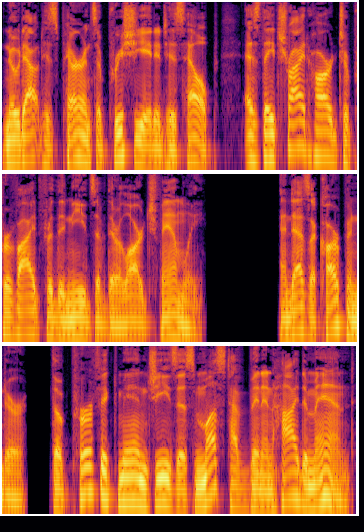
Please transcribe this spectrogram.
No doubt his parents appreciated his help as they tried hard to provide for the needs of their large family. And as a carpenter, the perfect man Jesus must have been in high demand.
